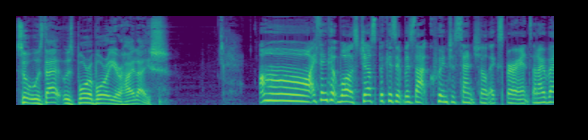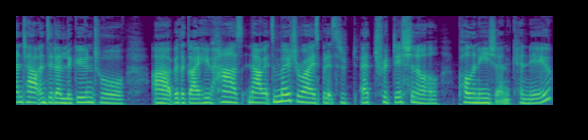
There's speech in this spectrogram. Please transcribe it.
So was that was Bora Bora your highlight? Oh, I think it was just because it was that quintessential experience. And I went out and did a lagoon tour uh, with a guy who has now it's motorized, but it's a, a traditional Polynesian canoe.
